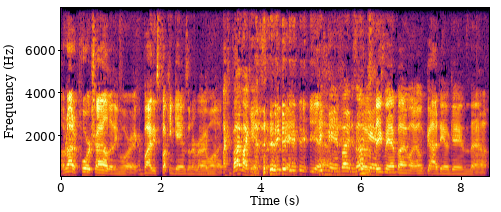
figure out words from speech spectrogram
I'm not a poor child anymore. I can buy these fucking games whenever I want. I can buy my games. Big man. yeah. Big man buying his own games. big man buying my own goddamn games now.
